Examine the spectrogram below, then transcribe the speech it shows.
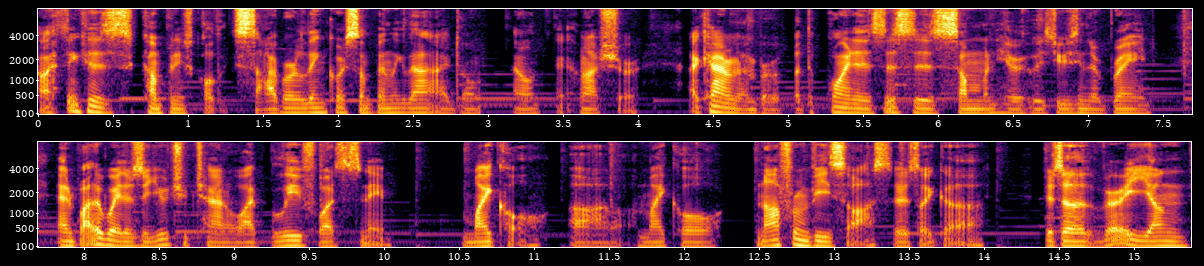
I think his company is called like Cyberlink or something like that. I don't, I don't, think, I'm not sure. I can't remember. But the point is, this is someone here who's using their brain and by the way, there's a YouTube channel, I believe, what's his name? Michael. Uh, Michael, not from Vsauce. There's like a, there's a very young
